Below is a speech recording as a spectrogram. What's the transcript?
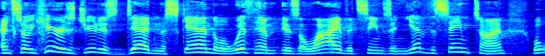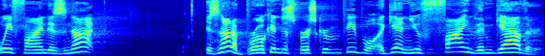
And so here is Judas dead, and the scandal with him is alive, it seems. And yet at the same time, what we find is not, is not a broken, dispersed group of people. Again, you find them gathered.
